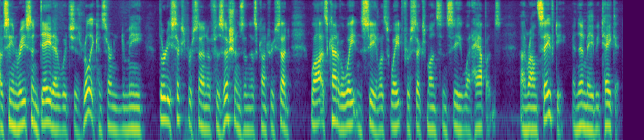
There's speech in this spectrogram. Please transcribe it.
I've seen recent data, which is really concerning to me. 36% of physicians in this country said, well, it's kind of a wait and see. Let's wait for six months and see what happens around safety and then maybe take it.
